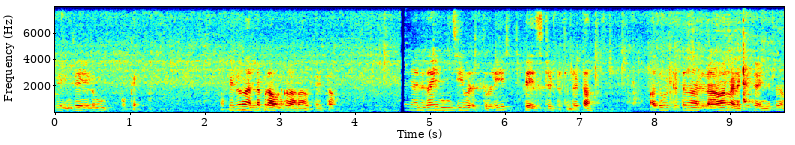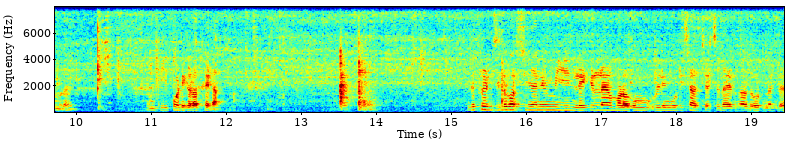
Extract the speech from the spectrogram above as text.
ക്ലീൻ ചെയ്യലും ഒക്കെ. അപ്പോൾ ഇത് നല്ല ബ്രൗൺ കളറാവട്ടെ കേട്ടോ ഞാനിതാ ഇഞ്ചി വെളുത്തുള്ളി പേസ്റ്റ് ഇട്ടിട്ടുണ്ട് കേട്ടോ അതും ഇട്ടിട്ട് നല്ലോണം വിളക്കി കഴിഞ്ഞിട്ട് നമ്മൾ നമുക്ക് ഈ പൊടികളൊക്കെ ഇടാം. ഇത് ഫ്രിഡ്ജിൽ കുറച്ച് ഞാൻ മീനിലേക്കുള്ള മുളകും ഉള്ളിയും കൂടി ചതച്ച് വെച്ചതായിരുന്നു അത് ഇടുന്നുണ്ട്.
